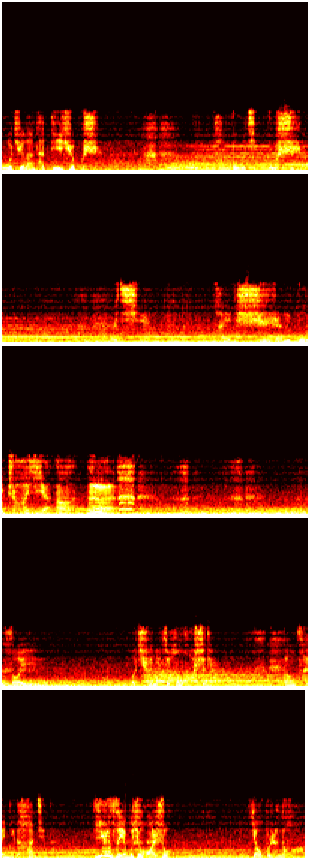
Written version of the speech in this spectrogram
吴巨兰她的确不是，她不仅不是人，人不眨眼呢、嗯。所以，我劝你最好老实点儿刚才你看见的，一个字也不许往外说，要不然的话，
